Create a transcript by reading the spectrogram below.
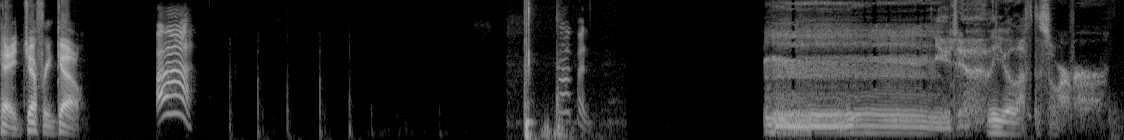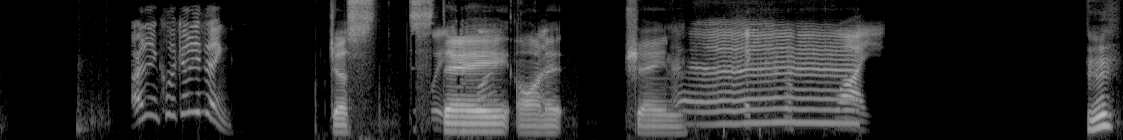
Okay, Jeffrey, go. Ah! What happened? Mm, you did. You left the server. I didn't click anything. Just stay what? on What? it, Shane. Uh, Flying. Hmm.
